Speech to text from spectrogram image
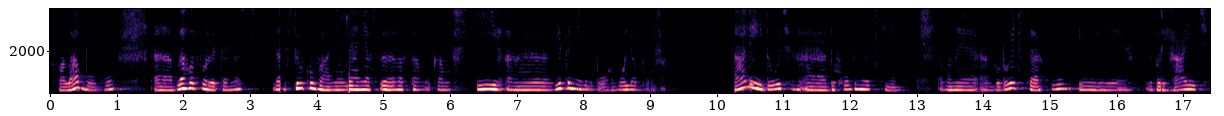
хвала Богу, е, благотворительність, спілкування, уявляння з е, наставником і е, віддання від Бога, воля Божа. Далі йдуть духовні отці. Вони будують церкву і зберігають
